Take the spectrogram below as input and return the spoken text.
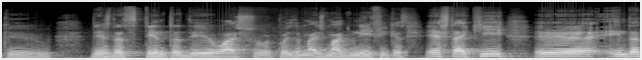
que desde a 70D eu acho a coisa mais magnífica. Esta aqui eh, ainda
